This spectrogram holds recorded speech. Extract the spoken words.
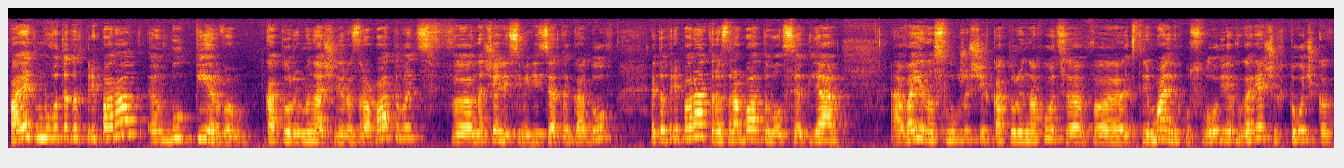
Поэтому вот этот препарат э, был первым, который мы начали разрабатывать в начале 70-х годов. Этот препарат разрабатывался для э, военнослужащих, которые находятся в экстремальных условиях, в горячих точках,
